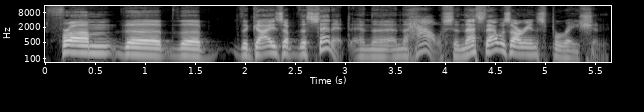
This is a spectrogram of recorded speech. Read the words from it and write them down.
from the the the guys up the Senate and the and the House, and that's that was our inspiration.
